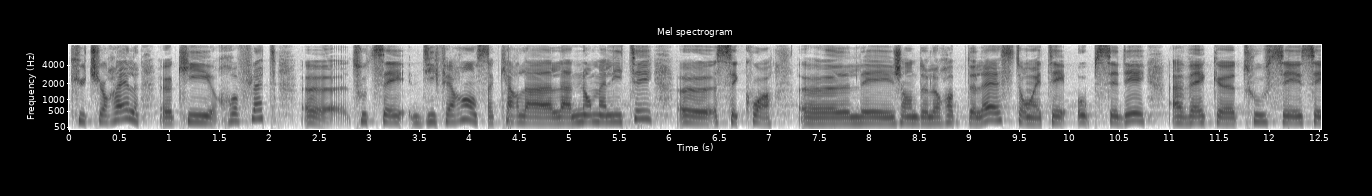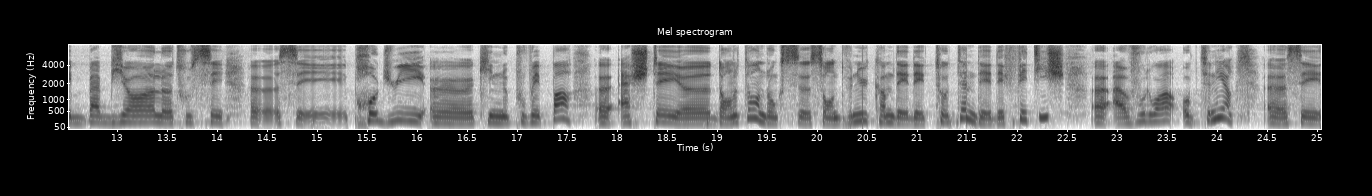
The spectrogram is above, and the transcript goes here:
culturelles qui reflètent toutes ces différences. Car la, normalité, c'est quoi? Les gens de l'Europe de l'Est ont été obsédés avec tous ces, ces, babioles, tous ces, ces produits qu'ils ne pouvaient pas acheter euh, dans le temps. Donc, ce sont devenus comme des, totems, des, fétiches euh, à vouloir obtenir euh, ces,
